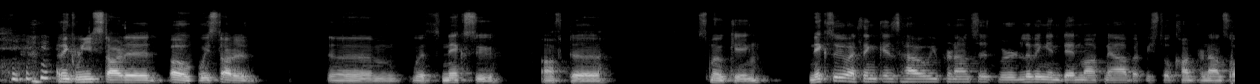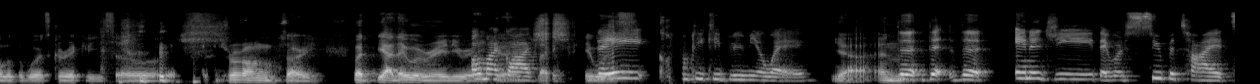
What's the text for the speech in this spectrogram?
I think we started. Oh, we started um, with Nexu after smoking. Nexu, I think, is how we pronounce it. We're living in Denmark now, but we still can't pronounce all of the words correctly. So it's wrong, sorry. But yeah, they were really, really. Oh my good. gosh, like, they was... completely blew me away. Yeah, and the the the energy, they were super tight.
